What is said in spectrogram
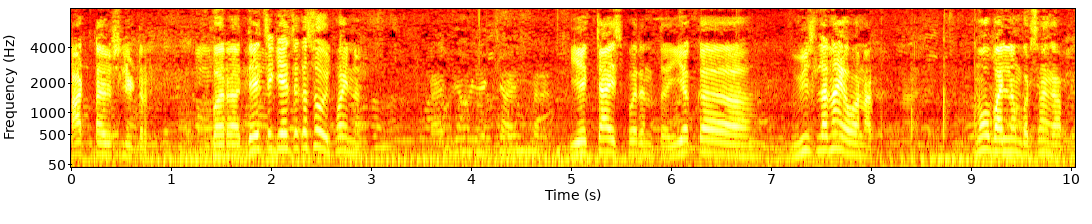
अठ्ठावीस लिटर बरं द्यायचं घ्यायचं कसं होईल फायनल एक चाळीस पर्यंत एक अं, वीस ला नाही होणार. मोबाईल नंबर सांगा. आपला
